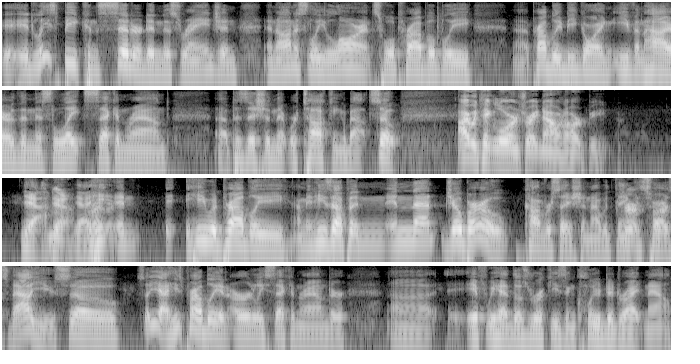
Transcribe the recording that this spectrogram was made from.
at least be considered in this range, and and honestly, Lawrence will probably, uh, probably be going even higher than this late second round uh, position that we're talking about. So, I would take Lawrence right now in a heartbeat. Yeah, yeah, yeah. Right, he, right. And he would probably. I mean, he's up in in that Joe Burrow conversation. I would think Sure, as far sure. as value. So so yeah, he's probably an early second rounder. Uh, if we had those rookies included right now.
